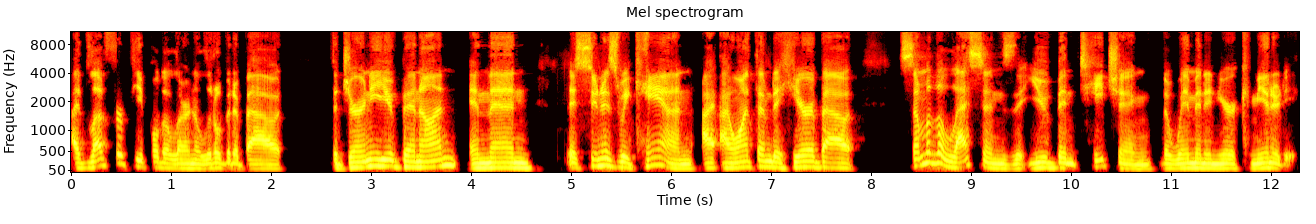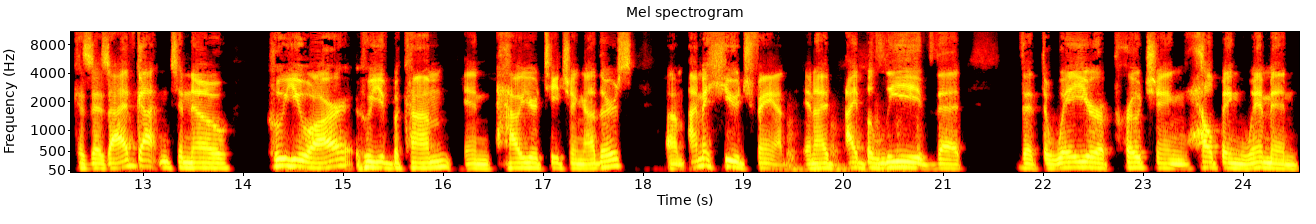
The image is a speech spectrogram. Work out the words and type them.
I'd love for people to learn a little bit about the journey you've been on, and then as soon as we can, I, I want them to hear about some of the lessons that you've been teaching the women in your community. Because as I've gotten to know who you are, who you've become, and how you're teaching others, um, I'm a huge fan, and I I believe that that the way you're approaching helping women,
